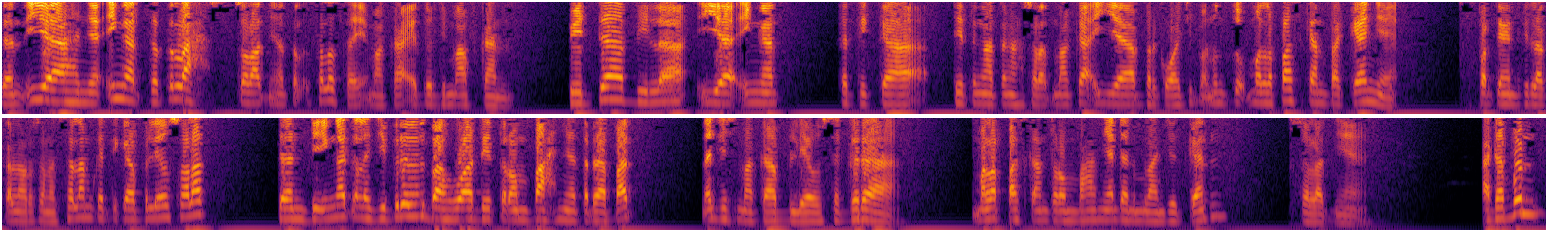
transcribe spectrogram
dan ia hanya ingat setelah sholatnya selesai maka itu dimaafkan. Beda bila ia ingat ketika di tengah-tengah sholat maka ia berkewajiban untuk melepaskan pakaiannya seperti yang dilakukan Rasulullah SAW ketika beliau sholat dan diingat oleh Jibril bahwa di terompahnya terdapat najis maka beliau segera melepaskan terompahnya dan melanjutkan sholatnya. Adapun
